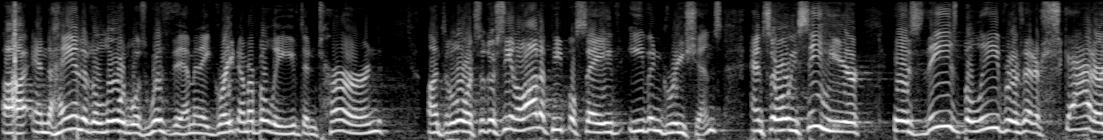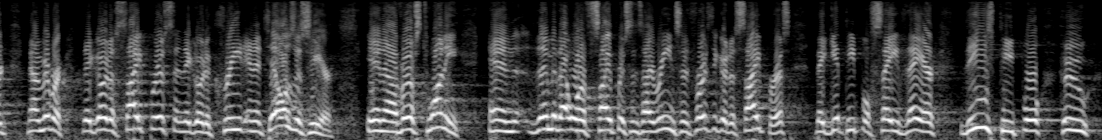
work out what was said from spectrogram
Uh, and the hand of the Lord was with them, and a great number believed and turned unto the Lord. So they're seeing a lot of people saved, even Grecians. And so what we see here is these believers that are scattered. Now remember, they go to Cyprus and they go to Crete, and it tells us here in uh, verse 20, and them that were of Cyprus and Cyrene. So first they go to Cyprus, they get people saved there. These people who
